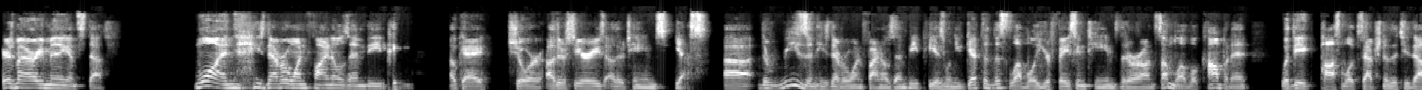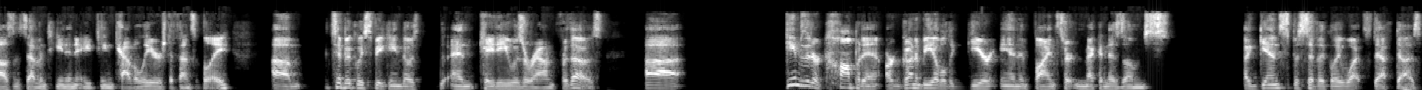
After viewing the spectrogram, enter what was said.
Here's my argument against Steph. One, he's never won finals MVP. Okay, sure. Other series, other teams, yes. Uh, the reason he's never won finals MVP is when you get to this level, you're facing teams that are on some level competent, with the possible exception of the 2017 and 18 Cavaliers defensively. Um, typically speaking, those and KD was around for those. Uh, teams that are competent are going to be able to gear in and find certain mechanisms against specifically what Steph does.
